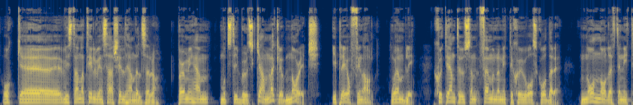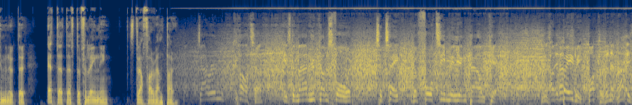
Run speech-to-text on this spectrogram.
Och eh, vi stannar till vid en särskild händelse då. Birmingham mot Steve Bruce gamla klubb Norwich i playoff-final. Wembley. 71 597 åskådare. 0-0 efter 90 minuter. 1-1 efter förlängning. Straffar väntar. Darren Carter is the man who comes forward to take the 40 million pound kit. A baby. Bottled, isn't it? That is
